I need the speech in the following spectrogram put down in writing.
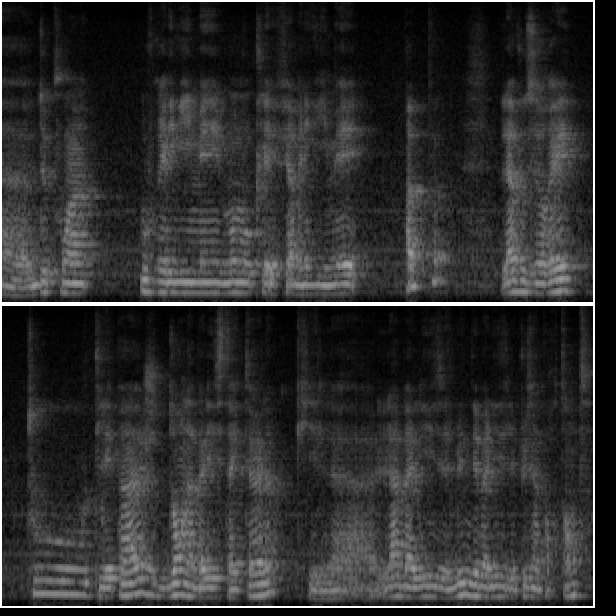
euh, ouvrez les guillemets, mon mot-clé, fermez les guillemets, hop, là vous aurez toutes les pages, dont la balise title, qui est la, balise, l'une des balises les plus importantes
